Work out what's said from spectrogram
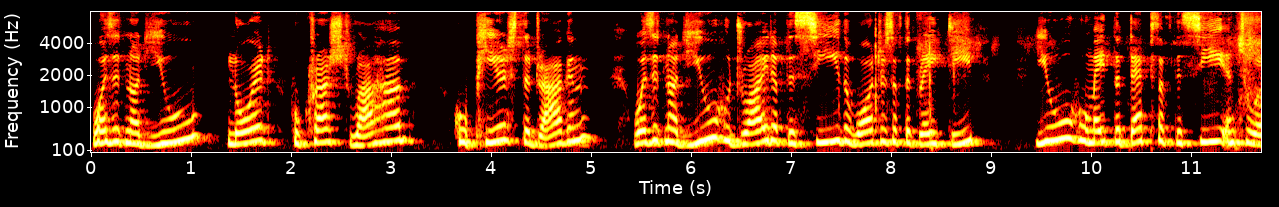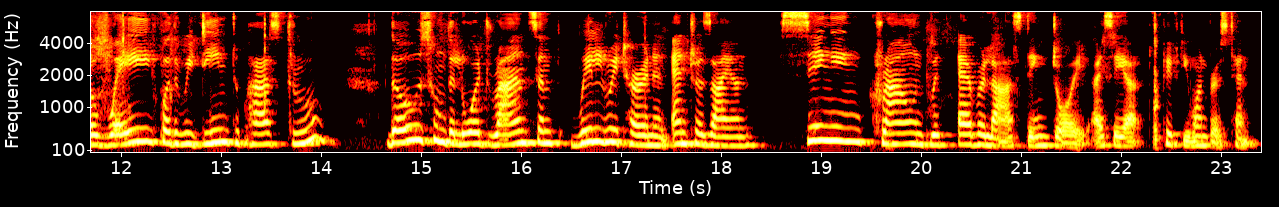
Was it not you Lord, who crushed Rahab, who pierced the dragon? Was it not you who dried up the sea, the waters of the great deep? You who made the depth of the sea into a way for the redeemed to pass through? Those whom the Lord ransomed will return and enter Zion, singing, crowned with everlasting joy. Isaiah 51, verse 10.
